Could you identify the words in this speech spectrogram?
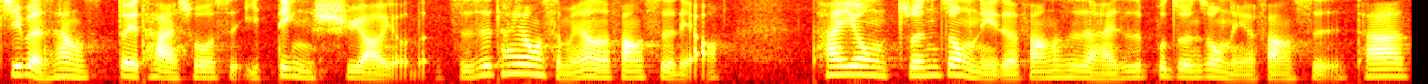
基本上对他来说是一定需要有的，只是他用什么样的方式聊，他用尊重你的方式还是不尊重你的方式，他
